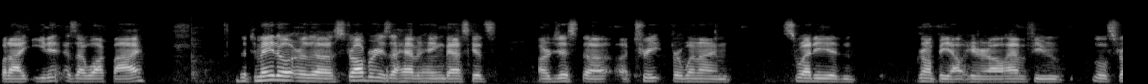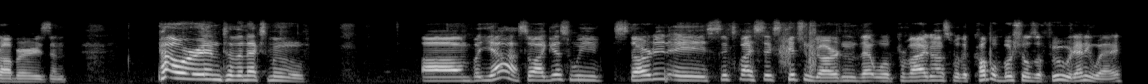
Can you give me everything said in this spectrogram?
but I eat it as I walk by. The tomato or the strawberries I have in hanging baskets are just a, a treat for when I'm sweaty and grumpy out here. I'll have a few little strawberries and power into the next move. Um, but yeah, so I guess we've started a six by six kitchen garden that will provide us with a couple bushels of food anyway.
